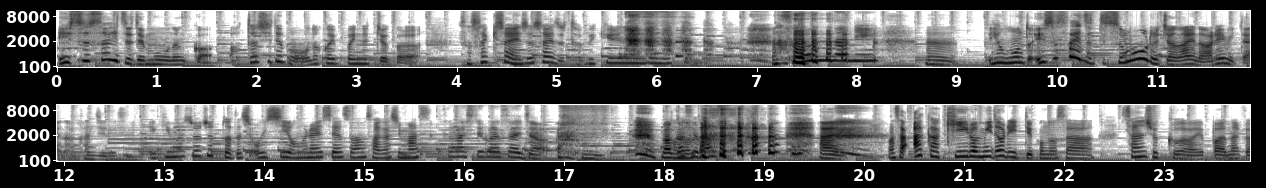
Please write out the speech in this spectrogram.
S サイズでもうなんか私でもお腹いっぱいになっちゃうから佐々木さん S サイズ食べきれないんじゃない？か そんなに？なうん。いやほんと S サイズってスモールじゃないの？あれみたいな感じです。行きましょう。ちょっと私美味しいオムライス屋さんを探します、探してください、じゃあ。うん、任せます。はい、まあ、さ赤黄色緑っていうこのさ3色はやっぱなんか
